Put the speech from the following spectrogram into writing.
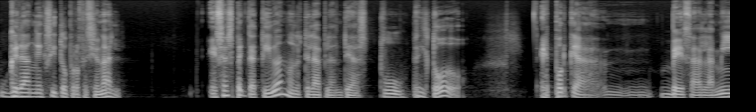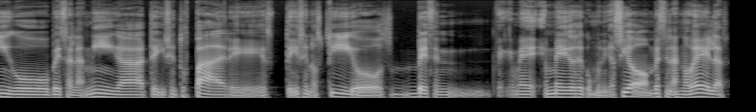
gran éxito profesional. Esa expectativa no te la planteas tú del todo. Es porque ah, ves al amigo, ves a la amiga, te dicen tus padres, te dicen los tíos, ves en medios de comunicación, ves en las novelas.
